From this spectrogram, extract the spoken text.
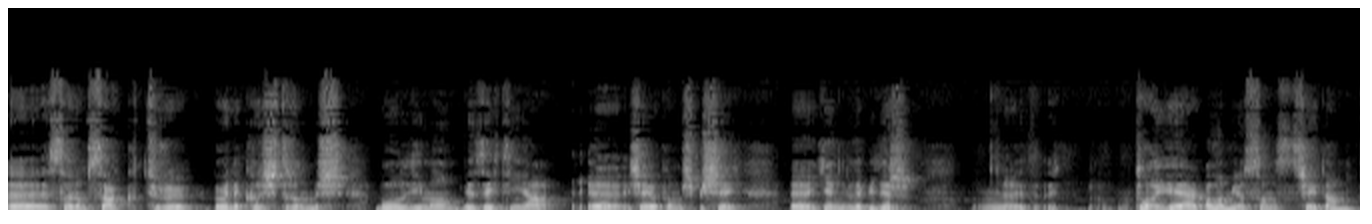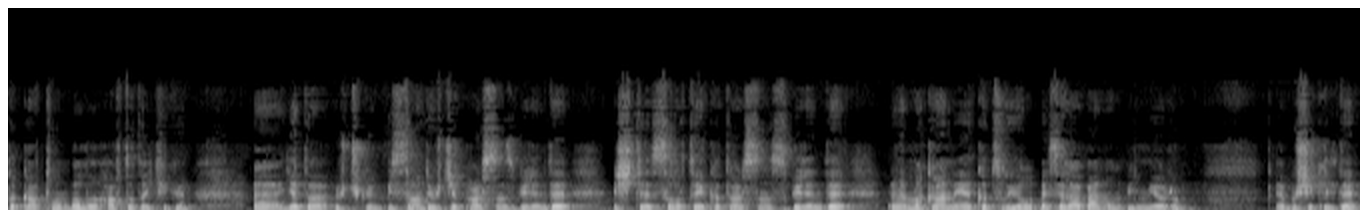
e, sarımsak türü böyle karıştırılmış bol limon ve zeytinyağı e, şey yapılmış bir şey e, yenilebilir. Eğer alamıyorsanız şeyden mutlaka ton balığı haftada iki gün ya da üç gün bir sandviç yaparsınız. Birinde işte salataya katarsınız. Birinde makarnaya katılıyor. Mesela ben onu bilmiyorum. Bu şekilde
